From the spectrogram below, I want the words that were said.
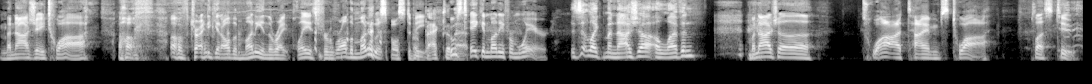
menage a trois of of trying to get all the money in the right place for where all the money was supposed to be. back to Who's that. taking money from where? Is it like Menage 11? Menage a trois times trois plus two.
